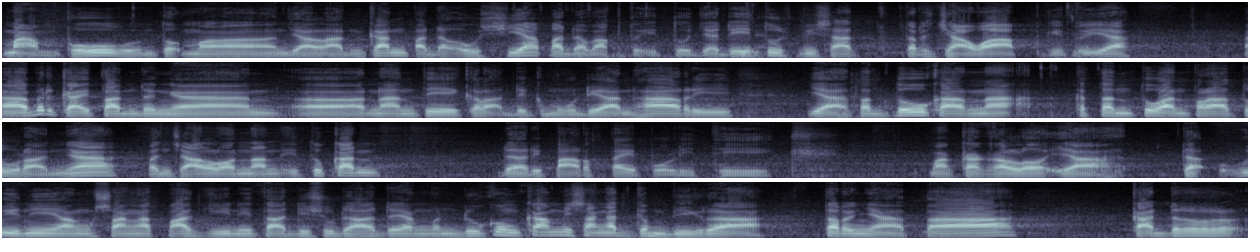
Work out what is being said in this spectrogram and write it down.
mampu untuk menjalankan pada usia pada waktu itu. Jadi itu bisa terjawab gitu ya. Nah, berkaitan dengan eh, nanti kalau di kemudian hari, ya tentu karena ketentuan peraturannya pencalonan itu kan dari partai politik. Maka kalau ya ini yang sangat pagi ini tadi sudah ada yang mendukung, kami sangat gembira. Ternyata kader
